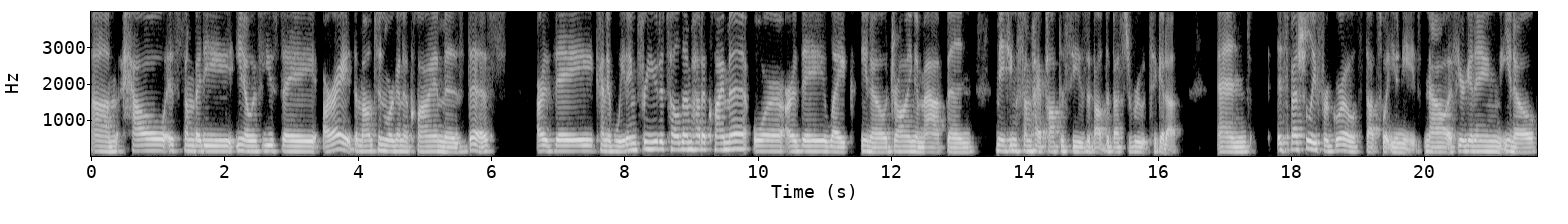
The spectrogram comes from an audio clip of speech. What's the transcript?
Um, how is somebody, you know, if you say, all right, the mountain we're going to climb is this, are they kind of waiting for you to tell them how to climb it? Or are they like, you know, drawing a map and making some hypotheses about the best route to get up? And especially for growth, that's what you need. Now, if you're getting, you know,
